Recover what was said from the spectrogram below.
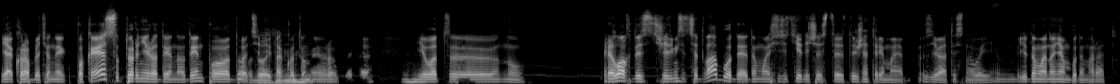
як роблять? Вони по КС турнір один, один по доті. доті, і так от вони роблять, так. Мгм. І от, е, ну. Релог десь через місяця два буде, я думаю, CCT десь через тижня три має з'явитись новий. І думаю, на ньому будемо грати,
